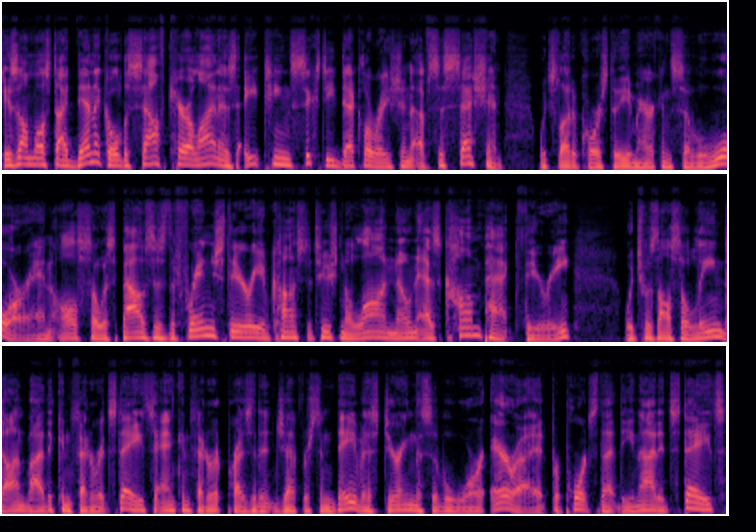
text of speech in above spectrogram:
is almost identical to South Carolina's 1860 Declaration of Secession, which led, of course, to the American Civil War, and also espouses the fringe theory of constitutional law known as compact theory, which was also leaned on by the Confederate States and Confederate President Jefferson Davis during the Civil War era. It purports that the United States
